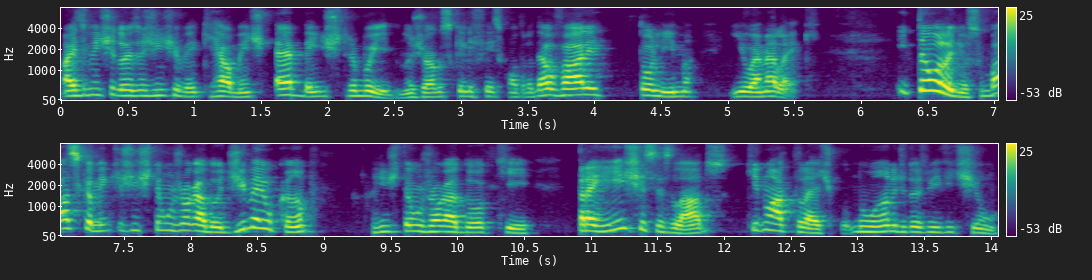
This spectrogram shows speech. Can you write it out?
mas em 22 a gente vê que realmente é bem distribuído nos jogos que ele fez contra Del Valle, Tolima e o Emelec. Então, Elenilson, basicamente a gente tem um jogador de meio-campo, a gente tem um jogador que preenche esses lados, que no Atlético, no ano de 2021,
